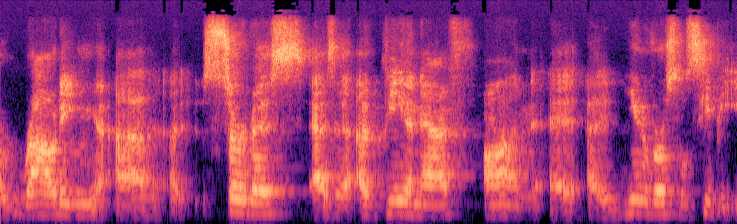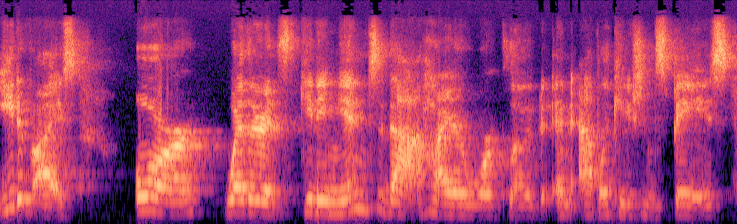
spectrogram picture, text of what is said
a routing uh, service as a, a, VNF on a, a universal CPE device, or whether it's getting into that higher workload and application space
